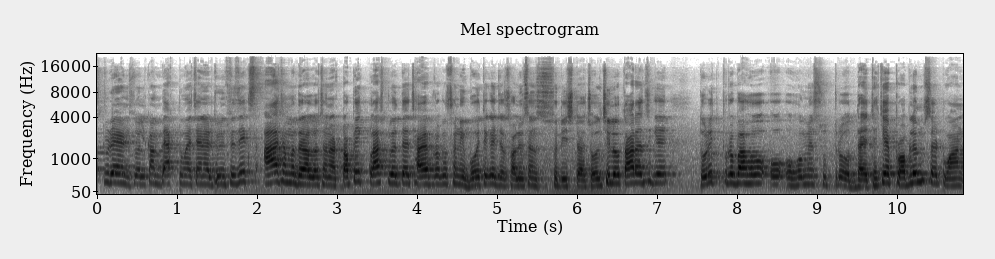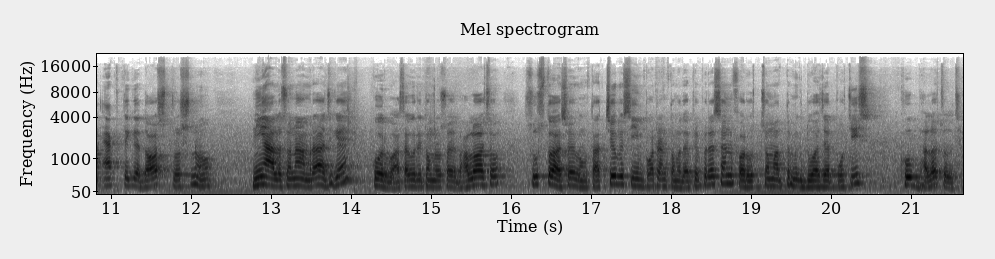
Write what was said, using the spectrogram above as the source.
students welcome back to my channel twin physics আজ আমাদের আলোচনার টপিক ক্লাস টুয়েলথের ছায়া প্রকাশনী বই থেকে যে সলিউশন সিরিজটা চলছিল, তার আজকে তড়িৎ প্রবাহ ও ওহমের সূত্র অধ্যায় থেকে প্রবলেম সেট ওয়ান এক থেকে দশ প্রশ্ন নিয়ে আলোচনা আমরা আজকে করব। আশা করি তোমরা সবাই ভালো আছো, সুস্থ আছো, এবং তার চেয়েও বেশি ইম্পর্ট্যান্ট তোমাদের প্রিপারেশন ফর উচ্চ মাধ্যমিক দু হাজার পঁচিশ। খুব ভালো চলছে।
